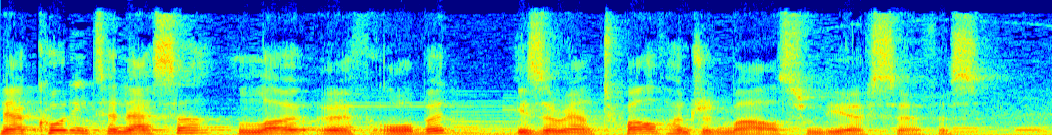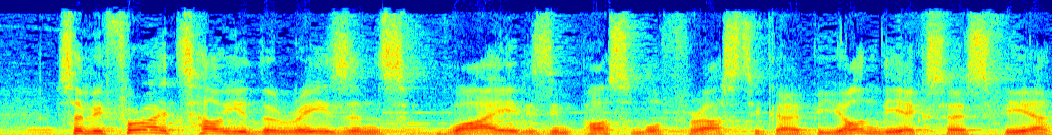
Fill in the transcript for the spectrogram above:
Now according to NASA, low Earth orbit is around 1200 miles from the Earth's surface. So before I tell you the reasons why it is impossible for us to go beyond the exosphere,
